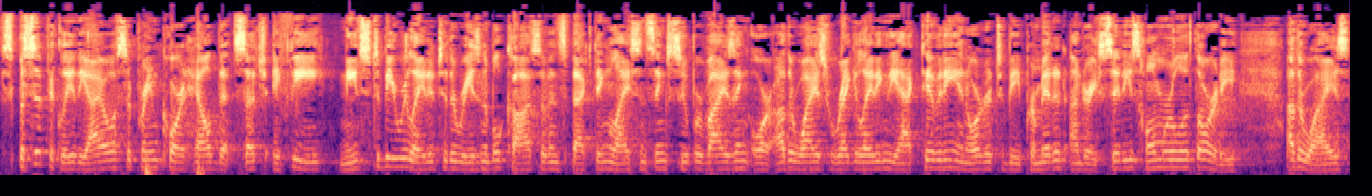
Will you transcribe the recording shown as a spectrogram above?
Specifically, the Iowa Supreme Court held that such a fee needs to be related to the reasonable cost of inspecting, licensing, supervising, or otherwise regulating the activity in order to be permitted under a city's home rule authority. Otherwise,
